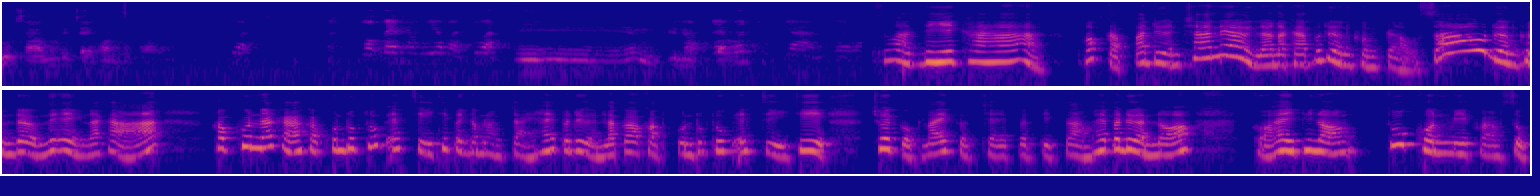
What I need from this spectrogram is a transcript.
ลูกสาวมันคือใจฮ้อนบ่พอแล้วตรวจบอกได้คำเดียวว่าจวดมีพี่น้องได้เบิดทุกอย่างแต่ว่าสวัสดีค่ะ พบกับป้าเดือนชาแนลอีกแล้วนะคะป้าเดือนคนเก่าสาวเดือนคนเดิมนี่เองนะคะ ขอบคุณนะคะ ขอบคุณทุกๆ FC ที่เป็นกำลังใจให้ป้าเดือนแล้วก็ขอบคุณทุกๆ FC ที่ช่วยกดไลค์กดแชร์กดติดตามให้ป้าเดือนเนาะขอให้พี่น้องทุกคนมีความสุข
